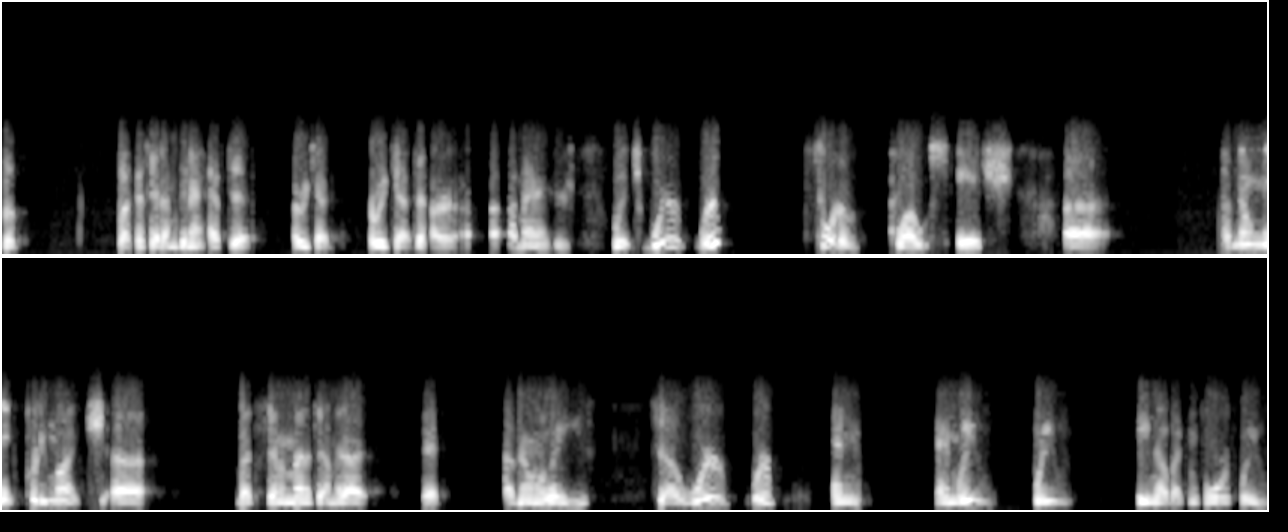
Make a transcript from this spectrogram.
but like I said, I'm gonna have to reach out reach out to her uh, uh, managers, which we're we're sort of close-ish. Uh, I've known Nick pretty much uh, about the same amount of time that I that I've known Louise. So we're we're and and we've we've emailed back and forth. We've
